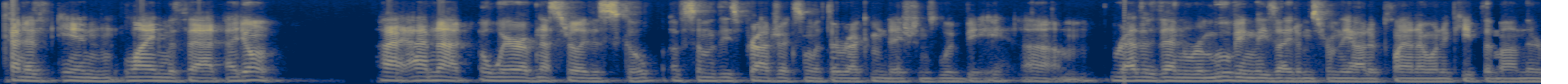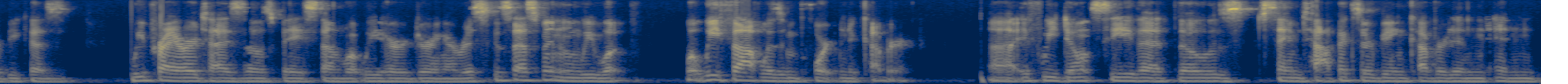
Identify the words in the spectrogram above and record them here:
kind of in line with that, I don't I, am not aware of necessarily the scope of some of these projects and what their recommendations would be. Um, rather than removing these items from the audit plan, I want to keep them on there because we prioritize those based on what we heard during our risk assessment and we what what we thought was important to cover. Uh, if we don't see that those same topics are being covered in, in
